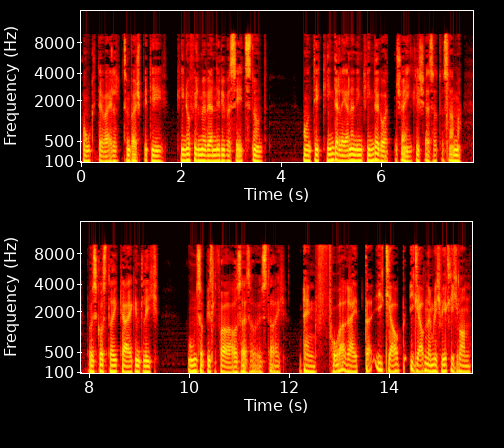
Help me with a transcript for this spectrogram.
Punkte, weil zum Beispiel die Kinofilme werden nicht übersetzt und, und die Kinder lernen im Kindergarten schon Englisch. Also da sind wir, da ist Costa Rica eigentlich uns ein bisschen voraus, also Österreich. Ein Vorreiter. Ich glaube, ich glaube nämlich wirklich, wenn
